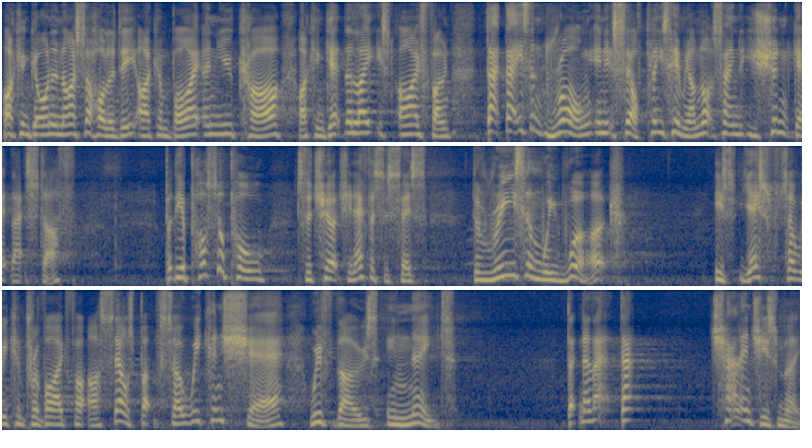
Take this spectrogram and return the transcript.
I can go on a nicer holiday, I can buy a new car, I can get the latest iPhone. That, that isn't wrong in itself. Please hear me. I'm not saying that you shouldn't get that stuff. But the Apostle Paul to the church in Ephesus says the reason we work is, yes, so we can provide for ourselves, but so we can share with those in need. That, now, that, that challenges me.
